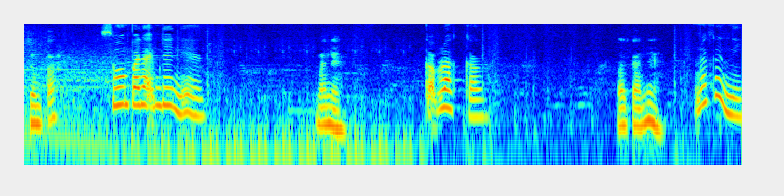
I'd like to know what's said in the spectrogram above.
Sumpah? Sumpah nak Daniel. Mana? Kat belakang. Makan ni? Belakang ni.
